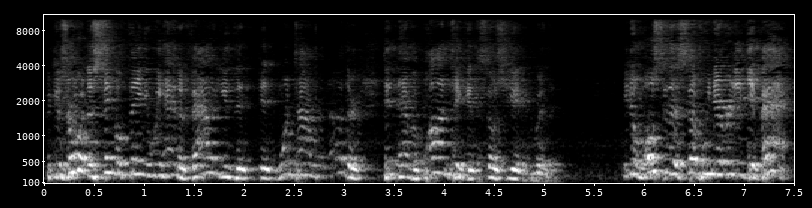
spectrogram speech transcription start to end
Because there wasn't a single thing that we had of value that at one time or another didn't have a pawn ticket associated with it. You know, most of that stuff we never did get back.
